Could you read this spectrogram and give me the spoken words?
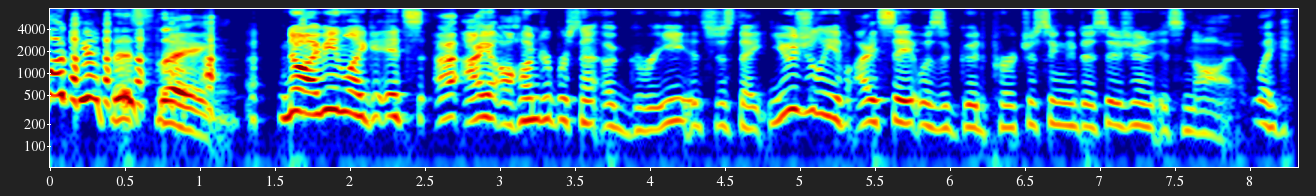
Look at this thing. no, I mean, like, it's, I, I 100% agree. It's just that usually if I say it was a good purchasing decision, it's not. Like,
